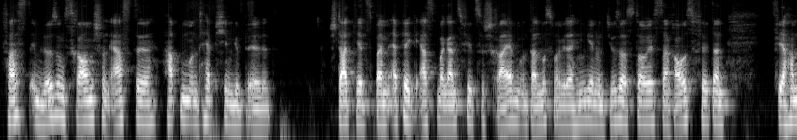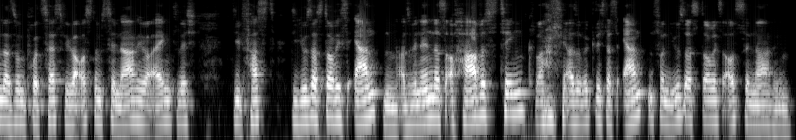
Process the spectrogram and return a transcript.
fast im Lösungsraum schon erste Happen und Häppchen gebildet. statt jetzt beim Epic erstmal ganz viel zu schreiben und dann muss man wieder hingehen und User Stories da rausfiltern. Wir haben da so einen Prozess, wie wir aus einem Szenario eigentlich die fast die User Stories ernten. Also wir nennen das auch Harvesting quasi, also wirklich das Ernten von User Stories aus Szenarien.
